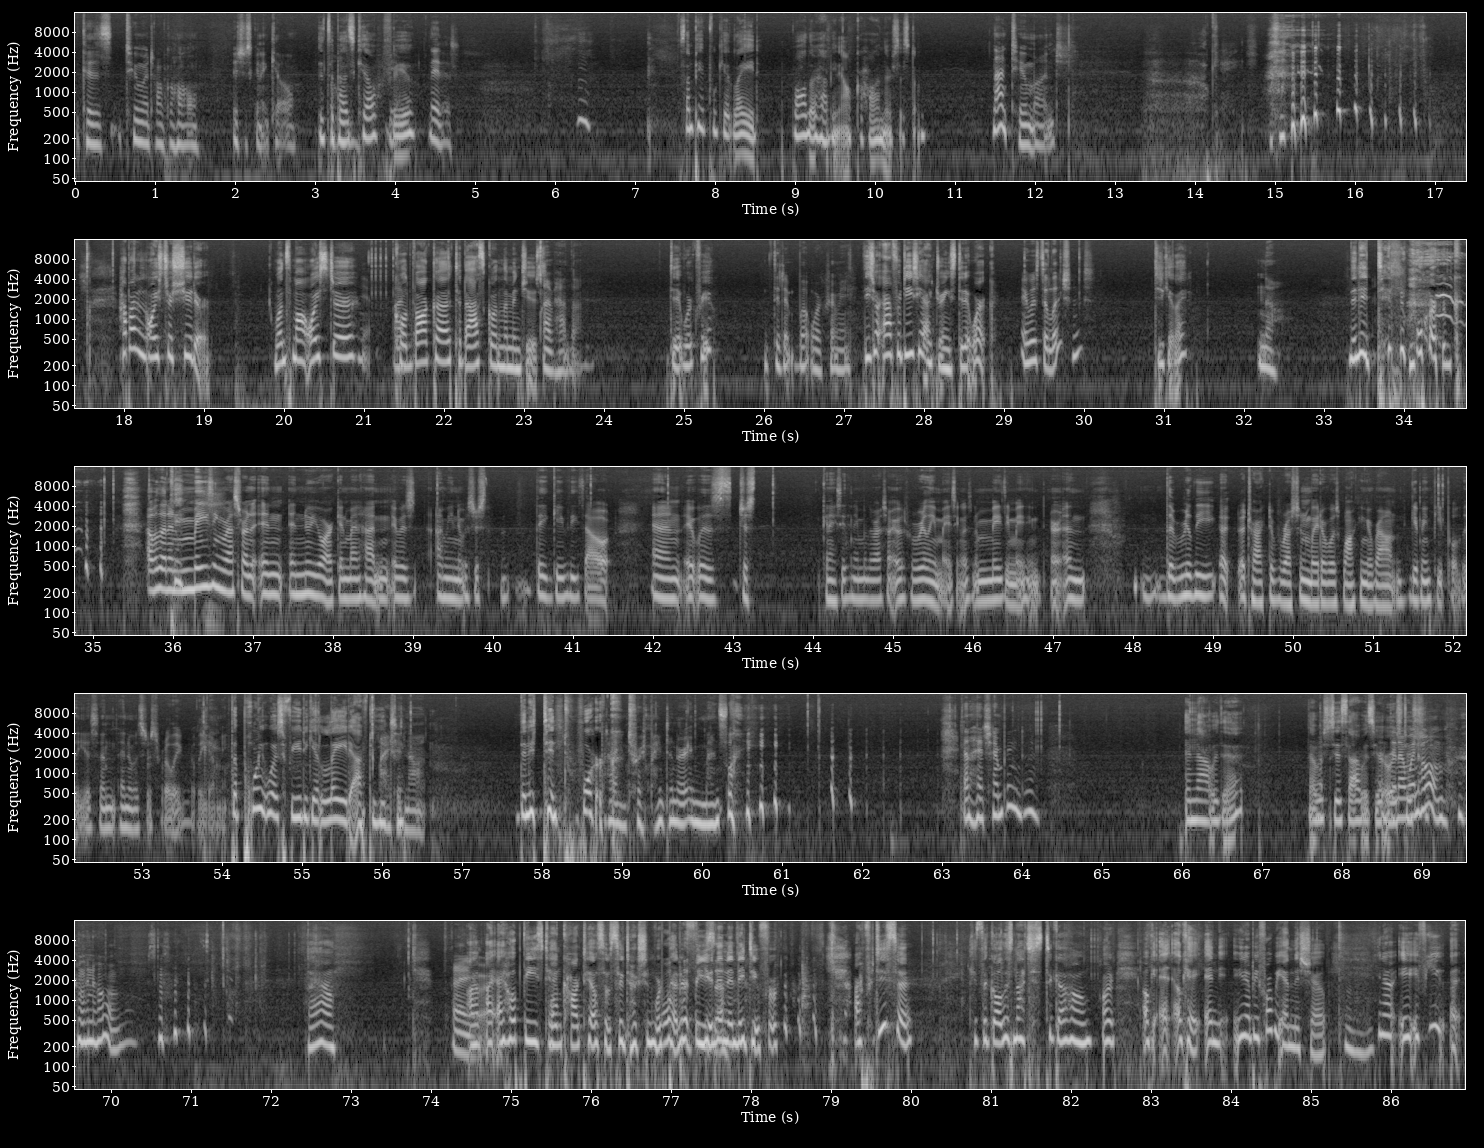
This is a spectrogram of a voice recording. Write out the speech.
because too much alcohol is just going to kill. it's a um, buzzkill for Yeah. you. It is. Hmm. Some people get laid while they're having alcohol in their system. Not too much. Okay. How about an oyster shooter? One small oyster, Yeah, cold I've, vodka, Tabasco, and lemon juice. I've had that. Did it work for you? Did it what work for me? These are aphrodisiac drinks. Did it work? It was delicious. Did you get laid? No. Then it didn't work. I was at an amazing restaurant in, in New York, in Manhattan. It was, I mean, it was just, they gave these out, and it was just, can I say the name of the restaurant? It was really amazing. It was an amazing, amazing, er, and the really uh, attractive Russian waiter was walking around giving people these, and, and it was just really, really yummy. the point was for you to get laid after you I did not. Then it didn't work. I enjoyed my dinner immensely. and I had champagne too. And that was it. That was just that was your And then I went shoo- home. I went home. Wow. Anyway. Um, I, I hope these 10 cocktails of seduction work We'll better for you than they do for our producer. Because the goal is not just to go home. Or okay, and- okay. And you know, before we end this show, Mhm. you know, if you uh,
